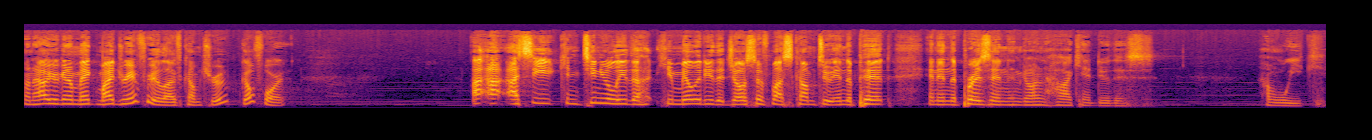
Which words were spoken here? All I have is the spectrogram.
on how you're going to make my dream for your life come true. Go for it. I, I, I, see continually the humility that Joseph must come to in the pit and in the prison and going, oh, I can't do this. I'm weak.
